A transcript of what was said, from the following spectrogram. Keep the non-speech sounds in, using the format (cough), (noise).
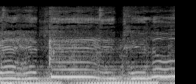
कहते थे लोग।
